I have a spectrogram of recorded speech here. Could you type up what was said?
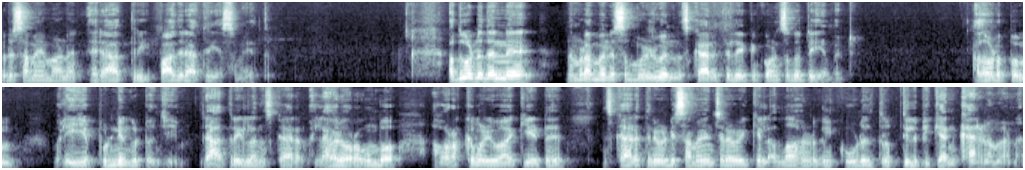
ഒരു സമയമാണ് രാത്രി പാതിരാത്രി സമയത്ത്. അതുകൊണ്ട് തന്നെ നമ്മുടെ മനസ്സ് മുഴുവൻ നിസ്കാരത്തിലേക്ക് കോൺസെൻട്രേറ്റ് ചെയ്യാൻ പറ്റും. അതോടൊപ്പം വലിയ പുണ്യം കിട്ടുകയും ചെയ്യും. രാത്രിയുള്ള നിസ്കാരം എല്ലാവരും ഉറങ്ങുമ്പോൾ ആ ഉറക്കം ഒഴിവാക്കിയിട്ട് നിസ്കാരത്തിന് വേണ്ടി സമയം ചെലവഴിക്കൽ അള്ളാഹുനോടുകൾ കൂടുതൽ തൃപ്തി ലഭിക്കാൻ കാരണമാണ്.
